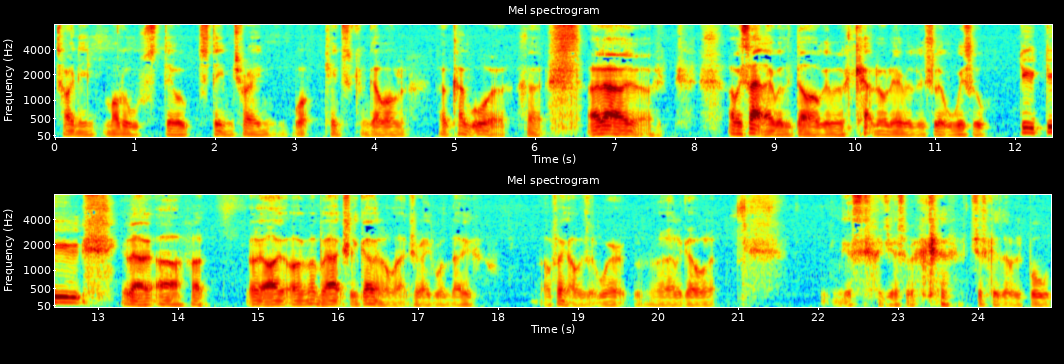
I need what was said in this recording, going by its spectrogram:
tiny model steel steam train what kids can go on at Coate Water. I know. I was sat there with the dog and I kept on hearing this little whistle. Do do, you know. Ah, oh. I, I remember actually going on that train one day. I think I was at work and I had to go on it. Just, just, just because I was bored.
